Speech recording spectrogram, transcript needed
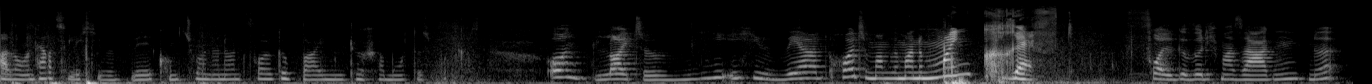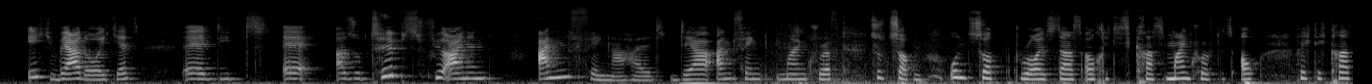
Hallo und herzlich willkommen zu einer neuen Folge bei Mythischer Mortis Podcast. Und Leute, wie ich werde. Heute machen wir mal eine Minecraft-Folge, würde ich mal sagen. Ne? Ich werde euch jetzt äh, die äh, also Tipps für einen Anfänger halt, der anfängt Minecraft zu zocken und zockt Brawl Stars auch richtig krass. Minecraft ist auch richtig krass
